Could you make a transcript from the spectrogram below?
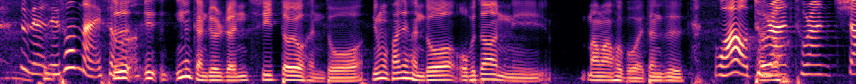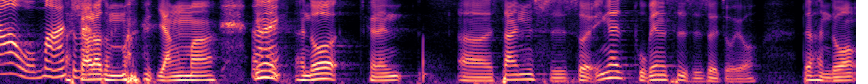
你你说哪什么？因因为感觉人妻都有很多，你有没有发现很多？我不知道你妈妈会不会，但是哇，我突然突然烧到我妈，烧到什么杨妈？因为很多可能。呃，三十岁应该普遍是四十岁左右的很多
